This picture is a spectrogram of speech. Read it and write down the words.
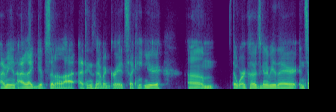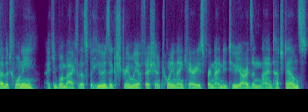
I mean, I like Gibson a lot. I think he's going to have a great second year. Um, the workload's going to be there inside the 20. I keep going back to this, but he was extremely efficient 29 carries for 92 yards and nine touchdowns.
